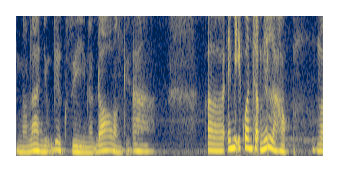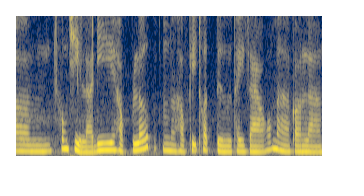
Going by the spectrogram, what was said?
nó là những việc gì nó đo bằng cái gì? À, uh, em nghĩ quan trọng nhất là học. Uh, không chỉ là đi học lớp học kỹ thuật từ thầy giáo mà còn là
